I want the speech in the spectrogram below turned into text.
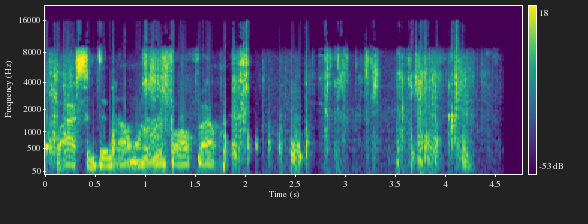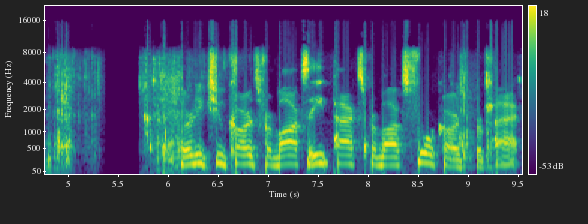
plastic did not want to rip off that one. 32 cards per box, 8 packs per box, 4 cards per pack.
